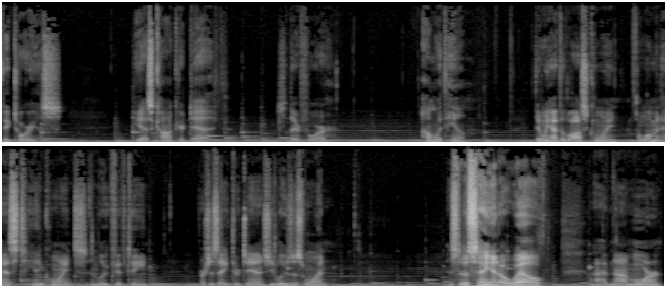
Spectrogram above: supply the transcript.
Victorious. He has conquered death. So therefore, I'm with Him. Then we have the lost coin. A woman has 10 coins in Luke 15, verses 8 through 10. She loses one. Instead of saying, Oh well, I have nine more,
